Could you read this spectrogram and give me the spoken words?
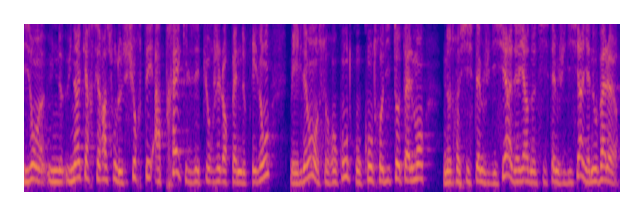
disons, une, incarcération de sûreté après qu'ils aient purgé leur peine de prison. Mais évidemment, on se rend compte qu'on contredit totalement notre système judiciaire. Et derrière notre système judiciaire, il y a nos valeurs.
